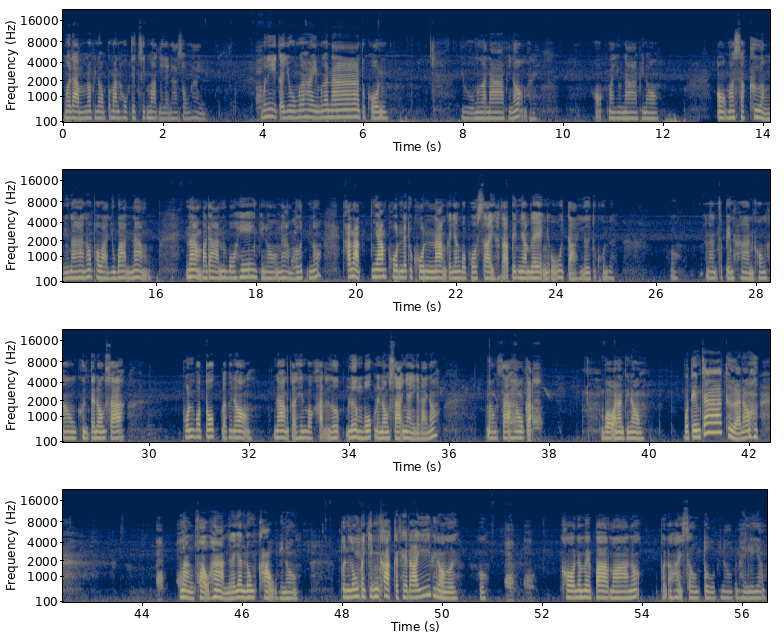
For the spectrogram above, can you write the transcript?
เมื่อดำเนาะพี่น้องประมาณหกเจ็ดสิบมัดนี่แหละนาสองให้เมื่อนี้ก็อยู่เมื่อให้เมื่อนาทุกคน อยู่เมื่อนาพี่น้องมาเลยออกมาอยู่นาพี่น้อง ออกมาสักเครื่องอยู่นาเนาะเพราะว่าอยู่บ้านน้ำน้ำบาดาลบ่แห้งพี่น้องน้ำเบิดเนาะขนาดยามพลได้ทุกคนน้ำก็ยังบ่พอใส่ถ้าเป็นยามแรงเนี่ยโอ้ยตายเลยทุกคนเลยอันนั้นจะเป็นห่านของเฮาขึ้นแต่น้องสะพ้นบ่ตกแล้วพี่น้องน้ำก็เห็นบ่ขัดเริ่มเริ่มบกเลยน้องสะใหญ่ก็ได้เนาะน้องสะเฮากะบ่อันนั้นพี่น้องบ่เต็มจักเถื่อเนาะ นั่งเฝ้าห่านแล้วยันลงเข่าพี่น้อง เพิ่นลงไปกินคักกระเทไรพี่น้องเอ้ยโอ้คอนะแม่ป้ามาเนาะเพิ่นเอาให้สองโตพี่น้องเพิ่นให้เลี้ยง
